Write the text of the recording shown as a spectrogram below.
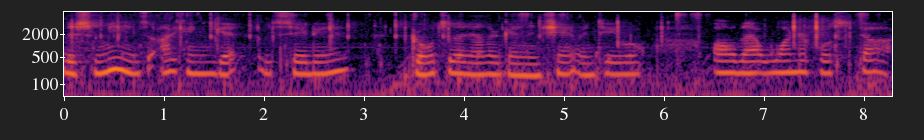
This means I can get obsidian, go to the nether, get an enchantment table, all that wonderful stuff.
